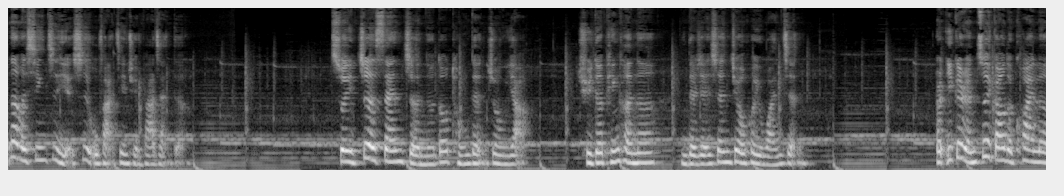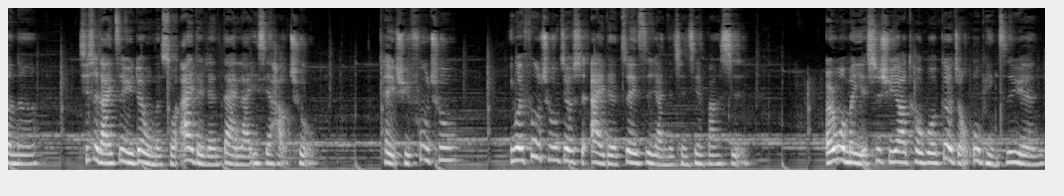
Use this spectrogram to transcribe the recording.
那么心智也是无法健全发展的。所以这三者呢，都同等重要。取得平衡呢，你的人生就会完整。而一个人最高的快乐呢，其实来自于对我们所爱的人带来一些好处，可以去付出，因为付出就是爱的最自然的呈现方式。而我们也是需要透过各种物品资源，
